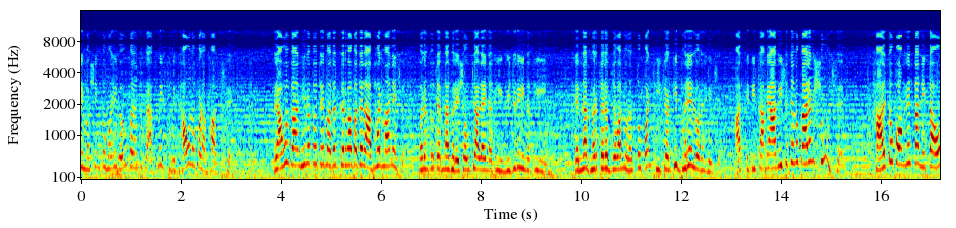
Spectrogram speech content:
એ મશીન તો મળી ગયું, પરંતુ પ્રાથમિક સુવિધાઓનો પણ અભાવ છે. રાહુલ ગાંધીનો તો તે મદદ કરવા બદલ આભાર માને છે, પરંતુ તેમના ઘરે શૌચાલય નથી, વીજળી નથી. તેમના ઘર તરફ જવાનો રસ્તો પણ કીચડથી ભરેલો રહે છે. આ સ્થિતિ સામે આવી છે, તેનું કારણ શું છે? હાલ તો કોંગ્રેસના નેતાઓ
